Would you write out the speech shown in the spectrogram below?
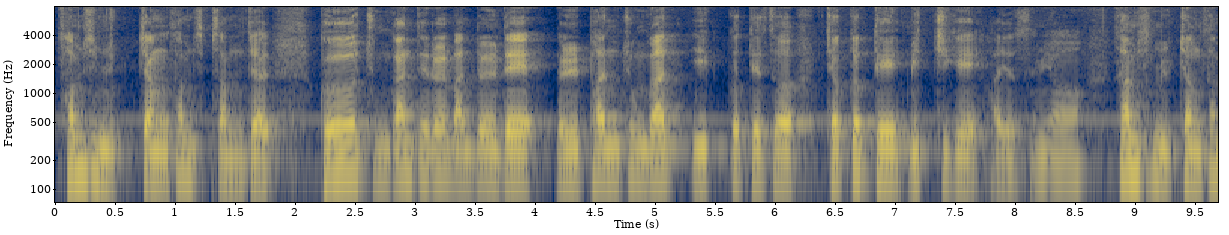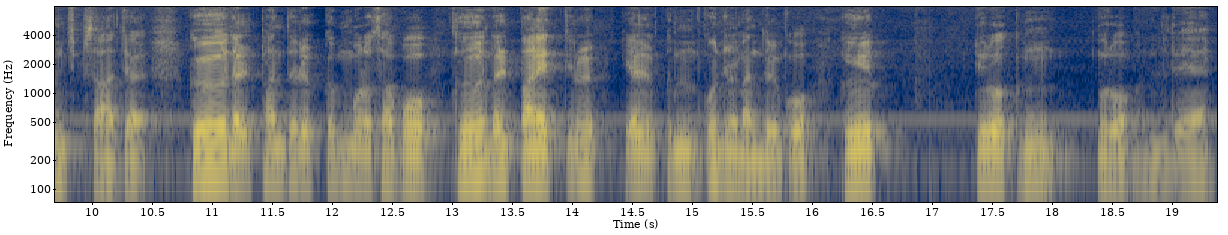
36장 33절. 그 중간대를 만들되 널판 중간 이 끝에서 저 끝에 미치게 하였으며 36장 34절. 그 널판들을 금으로 사고 그 널판에 띠를 깰 금고를 만들고 그 뒤로 금으로 만들되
